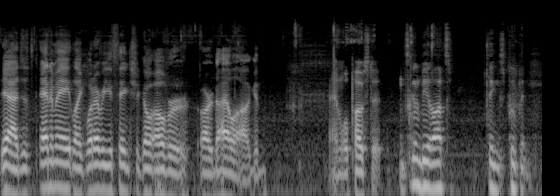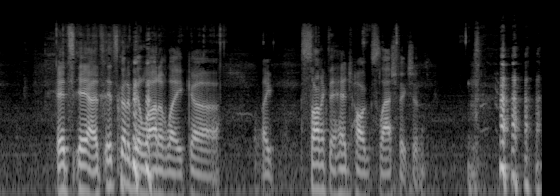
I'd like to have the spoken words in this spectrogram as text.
Yeah, just animate like whatever you think should go over our dialogue and and we'll post it. It's going to be lots of things pooping. It's yeah, it's it's going to be a lot of like uh like Sonic the Hedgehog slash fiction. A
